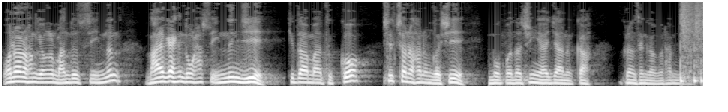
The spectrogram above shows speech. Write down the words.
원하는 환경을 만들 수 있는 말과 행동을 할 수 있는지 귀담아 듣고 실천을 하는 것이 무엇보다 중요하지 않을까 그런 생각을 합니다.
